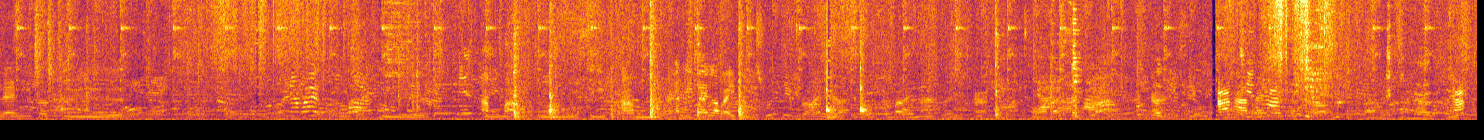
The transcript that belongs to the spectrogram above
และนี่ก็คือนี่ก็คือทำหมากพลูสี่คำนะคะที่จัดไว้เป็นชุดเรียบร้อยแล้วสะดวกสบายมากเลยค่ะห่อละสิบบาทค่ะชิ้นห้าสิบรับถาดห้าสิบ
